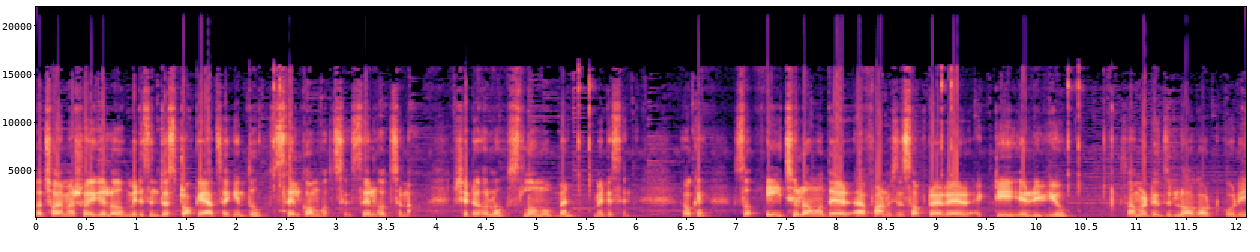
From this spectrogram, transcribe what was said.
বা ছয় মাস হয়ে গেলেও মেডিসিনটা স্টকে আছে, কিন্তু সেল কম হচ্ছে সেল হচ্ছে না। সেটা হলো slow movement medicine okay so এই ছিল আমাদের ফার্মেসি সফটওয়্যারের একটি রিভিউ সো আমরা এটা যদি লগ আউট করি,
